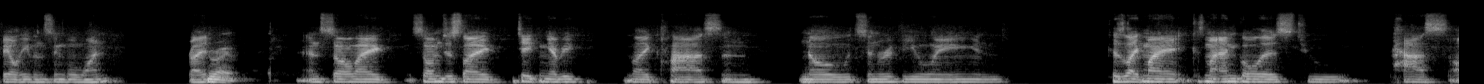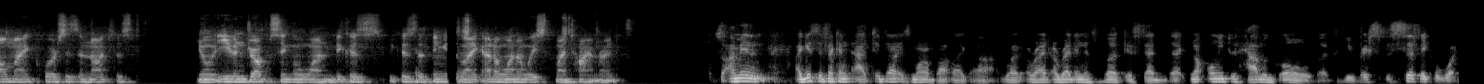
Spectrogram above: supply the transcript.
fail even single one. Right. Right. And so like so I'm just like taking every like class and notes and reviewing and because like my because my end goal is to pass all my courses and not just you know even drop a single one because because the thing is like i don't want to waste my time right so i mean i guess if i can add to that it's more about like uh, what I read, I read in this book is that like not only to have a goal but to be very specific of what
